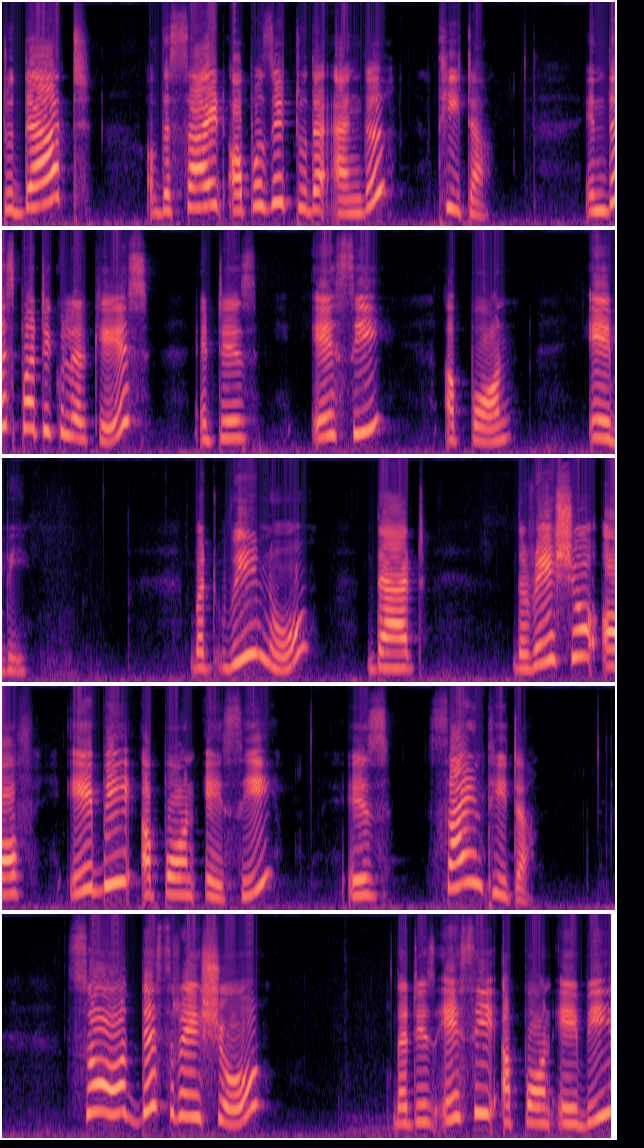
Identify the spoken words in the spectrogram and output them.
to that of the side opposite to the angle theta. In this particular case it is AC upon AB, but we know that the ratio of AB upon AC is sine theta. So, this ratio that is AC upon AB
